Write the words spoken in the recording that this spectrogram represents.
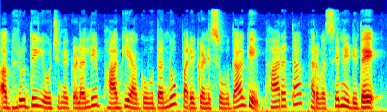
ಅಭಿವೃದ್ಧಿ ಯೋಜನೆಗಳಲ್ಲಿ ಭಾಗಿಯಾಗುವುದನ್ನು ಪರಿಗಣಿಸುವುದಾಗಿ ಭಾರತ ಭರವಸೆ ನೀಡಿದೆ.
